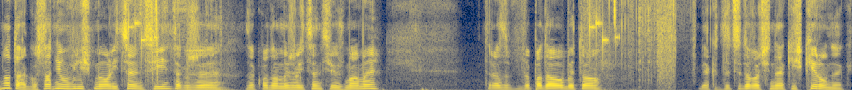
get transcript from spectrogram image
No tak, ostatnio mówiliśmy o licencji, także zakładamy, że licencję już mamy. Teraz wypadałoby to, jak zdecydować się na jakiś kierunek.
